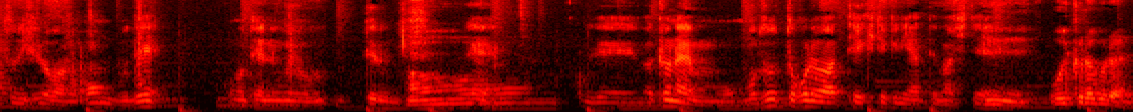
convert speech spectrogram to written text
祭り広場の本部で、この手ぬぐいを売ってるんですよね。で、まあ去年ももうずっとこれは定期的にやってまして、ええおいくらぐらいの？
